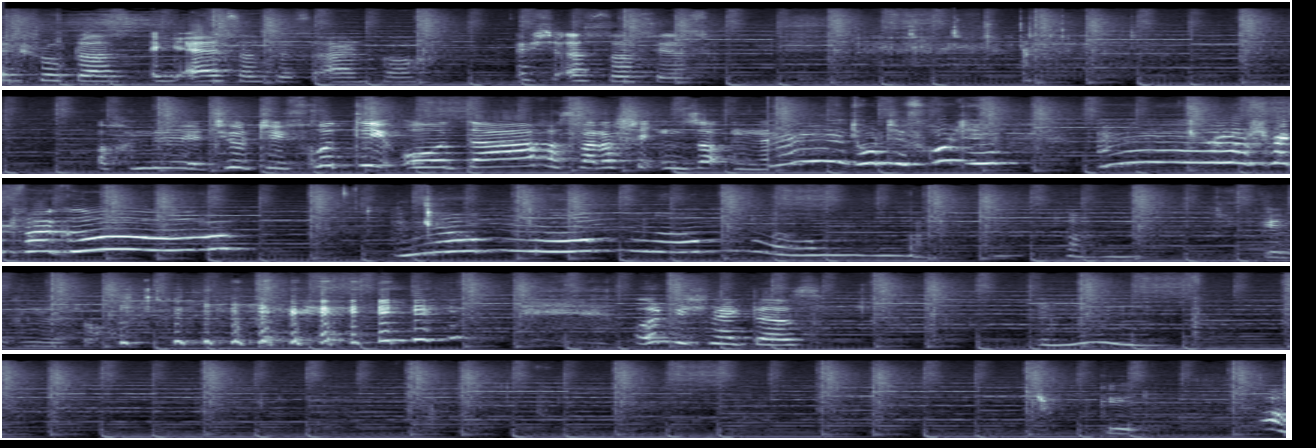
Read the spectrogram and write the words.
Ich schluck das. Ich esse das jetzt einfach. Ich esse das jetzt. Och nee, Tutti Frutti oder was war das schicken Socken? Mm, Tutti Frutti. Mm, das schmeckt voll gut. Nom, nom, nom, nom. Stimmt mir so. Und wie schmeckt das? Mm. Geht. Oh,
